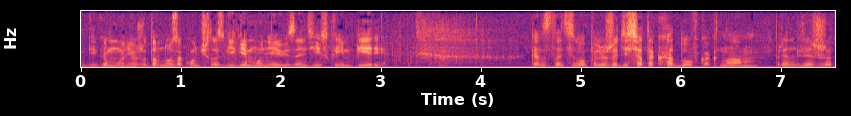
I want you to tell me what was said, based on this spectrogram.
гегемония уже давно закончилась, гегемония Византийской империи. Константинополь уже десяток ходов, как нам принадлежит.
